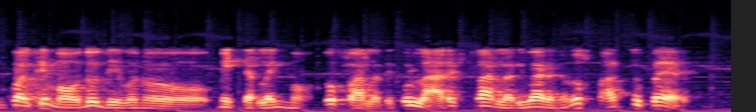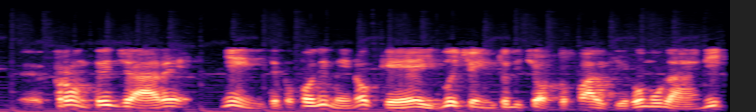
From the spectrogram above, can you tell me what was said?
in qualche modo devono metterla in moto, farla decollare, farla arrivare nello spazio per eh, fronteggiare niente po' di meno che i 218 falchi romulani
